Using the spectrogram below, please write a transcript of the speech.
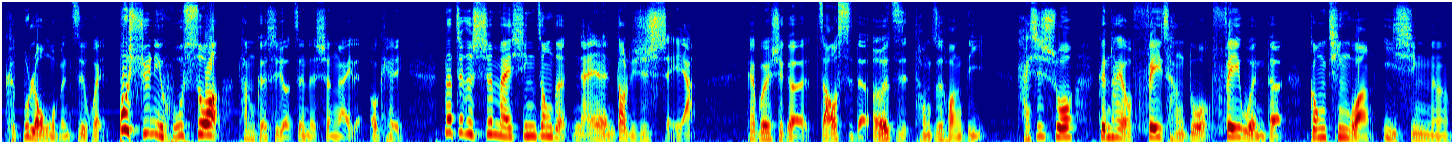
可不容我们智慧，不许你胡说。他们可是有真的深爱的。OK，那这个深埋心中的男人到底是谁呀？该不会是个早死的儿子同治皇帝，还是说跟他有非常多绯闻的恭亲王奕欣呢？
